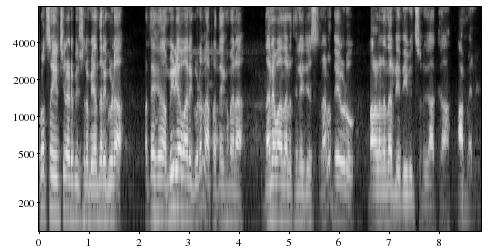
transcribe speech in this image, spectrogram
ప్రోత్సహించి నడిపించిన మీ అందరికీ కూడా ప్రత్యేకంగా మీడియా వారికి కూడా నా ప్రత్యేకమైన ధన్యవాదాలు తెలియజేస్తున్నాను. దేవుడు మనల్ని అందరినీ దీవించునుగాక. ఆమెను.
